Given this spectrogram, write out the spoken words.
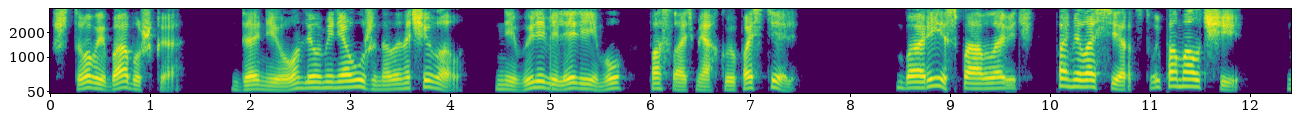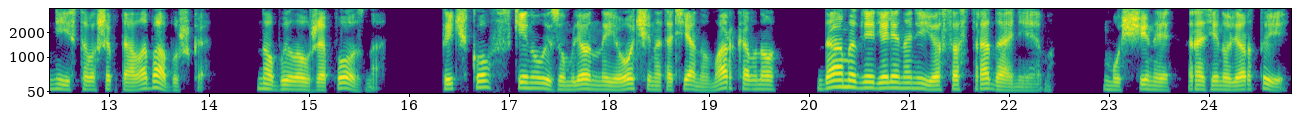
«Что вы, бабушка? Да не он ли у меня ужинал и ночевал? Не вы ли велели ему послать мягкую постель?» «Борис Павлович, помилосердствуй, помолчи!» – неистово шептала бабушка. Но было уже поздно. Тычков вскинул изумленные очи на Татьяну Марковну, дамы глядели на нее со страданием. Мужчины разинули рты,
